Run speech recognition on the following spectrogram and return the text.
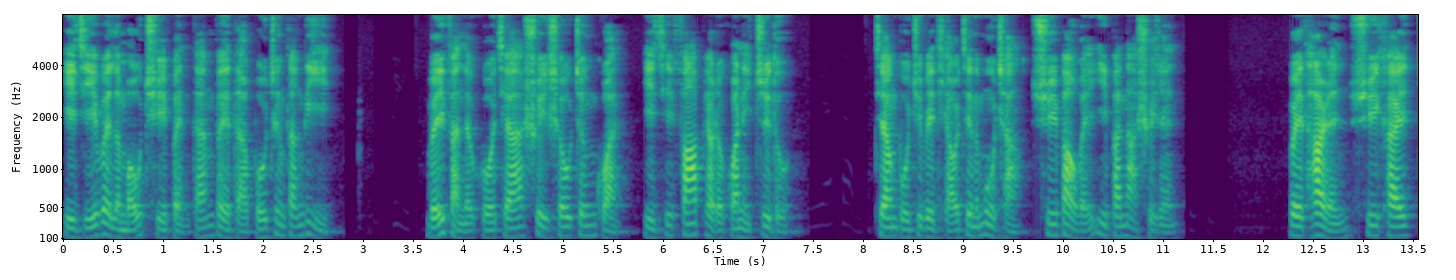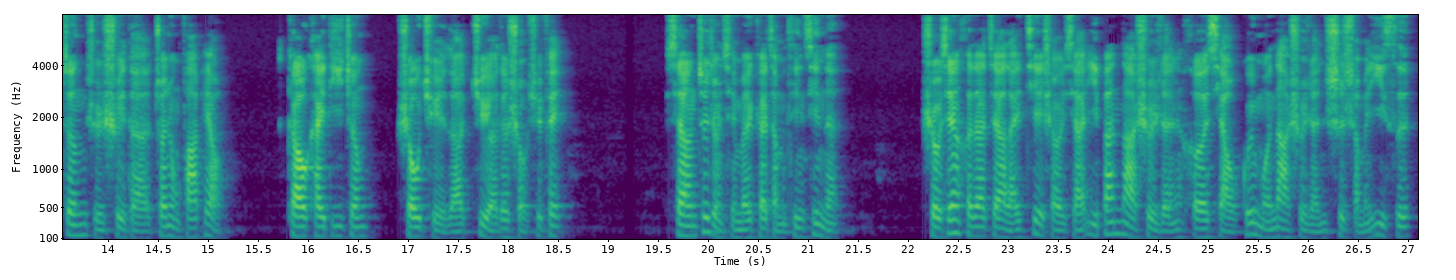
以及为了谋取本单位的不正当利益，违反了国家税收征管以及发票的管理制度。将不具备条件的牧场虚报为一般纳税人，为他人虚开增值税的专用发票，高开低征，收取了巨额的手续费。像这种行为该怎么定性呢？首先和大家来介绍一下一般纳税人和小规模纳税人是什么意思，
